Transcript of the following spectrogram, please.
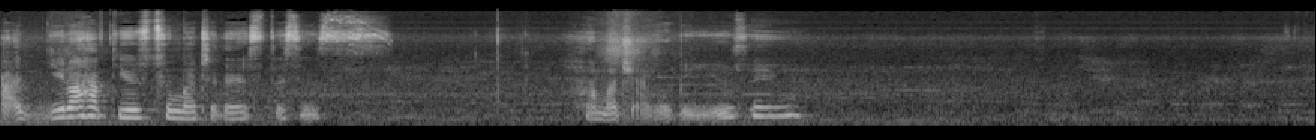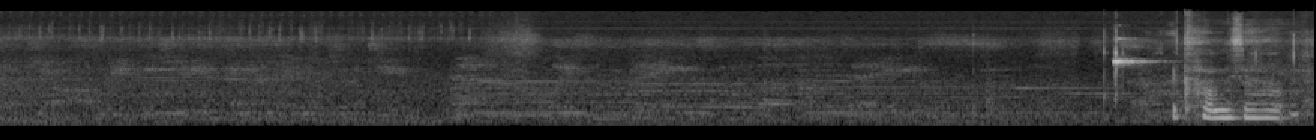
I, you don't have to use too much of this. This is how much I will be using. It comes out.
